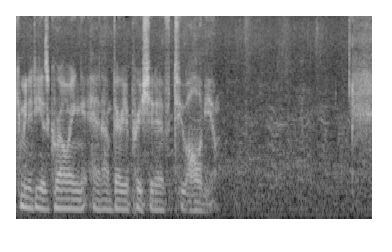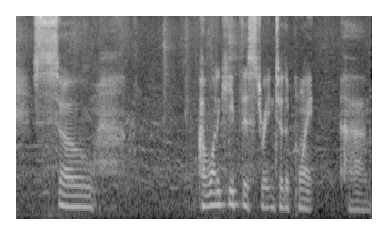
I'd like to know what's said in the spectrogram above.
The community is growing, and I'm very appreciative to all of you. So, I want to keep this straight and to the point. Um,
